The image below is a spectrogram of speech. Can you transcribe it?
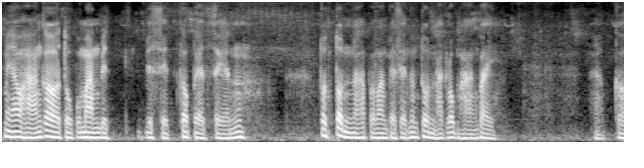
ไม่เอาหางก็ตกประมาณเบ็ดเบ็ดเสร็จก็แปดแสนต้นๆนะครับ ประมาณแปดแสนต้นๆหักลบหางไปครับก็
